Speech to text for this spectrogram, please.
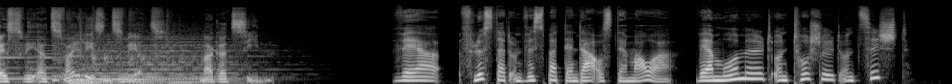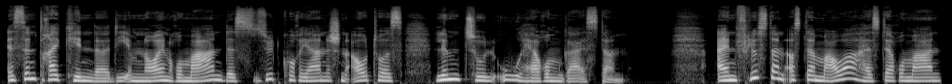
SWR 2 Lesenswert Magazin Wer flüstert und wispert denn da aus der Mauer? Wer murmelt und tuschelt und zischt? Es sind drei Kinder, die im neuen Roman des südkoreanischen Autors Lim Chul-u herumgeistern. Ein Flüstern aus der Mauer heißt der Roman,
